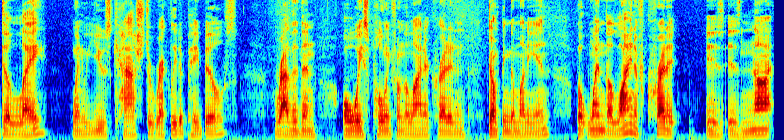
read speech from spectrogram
delay when we use cash directly to pay bills rather than always pulling from the line of credit and dumping the money in. But when the line of credit is is not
